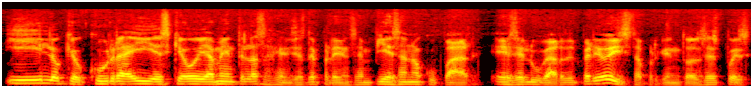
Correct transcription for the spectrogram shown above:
Y lo que ocurre ahí es que obviamente las agencias de prensa empiezan a ocupar ese lugar del periodista, porque entonces pues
